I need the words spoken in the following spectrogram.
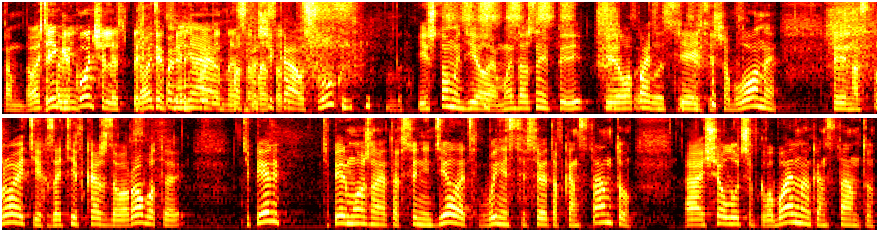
там, давайте Деньги поме... кончились, давайте поменяем поставщика услуг, и что мы делаем? Мы должны перелопатить все эти шаблоны, перенастроить их, зайти в каждого робота. Теперь, теперь можно это все не делать, вынести все это в константу, а еще лучше в глобальную константу.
